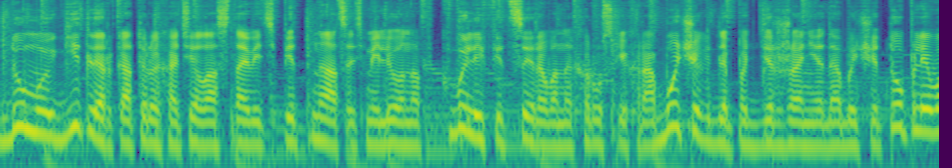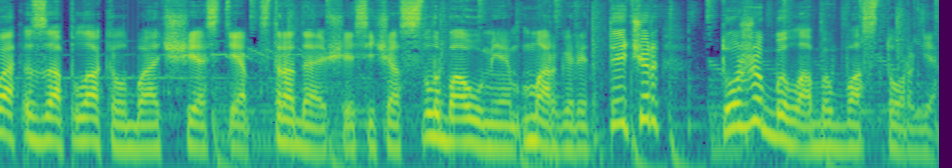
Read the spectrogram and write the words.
Думаю, Гитлер, который хотел оставить 15 миллионов квалифицированных русских рабочих для поддержания добычи топлива, заплакал бы от счастья страдающая сейчас слабоумием Маргарет Тэтчер, тоже была бы в восторге.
